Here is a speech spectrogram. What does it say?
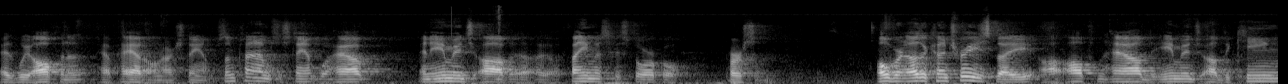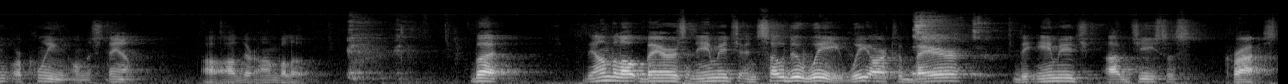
as we often have had on our stamp. Sometimes the stamp will have an image of a, a famous historical person. Over in other countries, they often have the image of the king or queen on the stamp uh, of their envelope. But the envelope bears an image, and so do we. We are to bear the image of Jesus Christ.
